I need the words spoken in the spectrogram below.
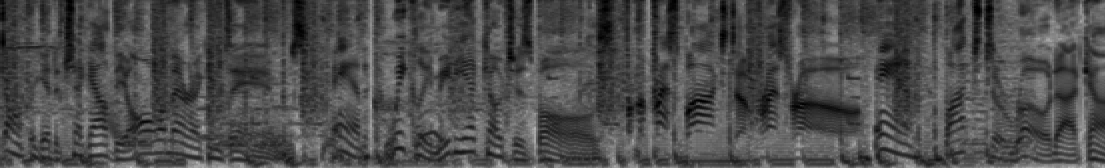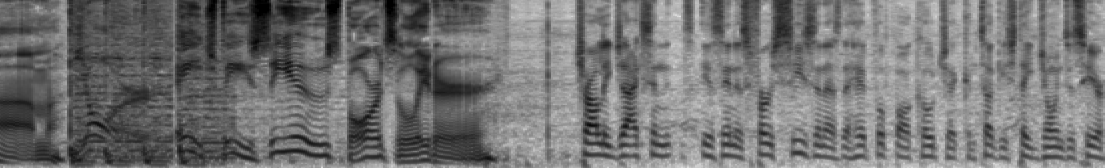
Don't forget to check out the All American teams and weekly media coaches bowls. From the Press Box to Press Row and Box to Row.com. Your HBCU sports leader. Charlie Jackson is in his first season as the head football coach at Kentucky State. Joins us here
